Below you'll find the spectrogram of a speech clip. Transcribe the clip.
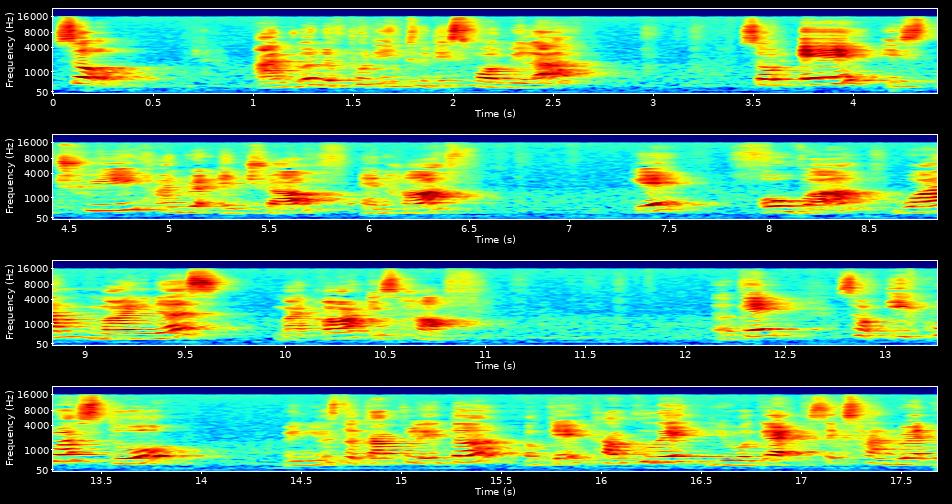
So, I'm going to put into this formula. So A is 312 and half. Okay? Over 1 minus my R is half. Okay? So equals to, when you use the calculator, okay, calculate, you will get 600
